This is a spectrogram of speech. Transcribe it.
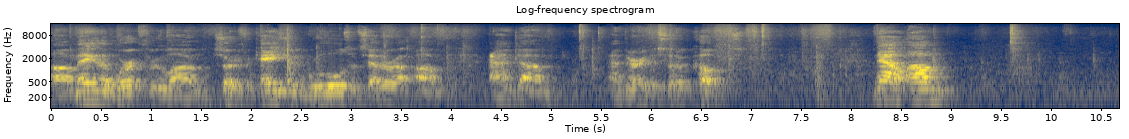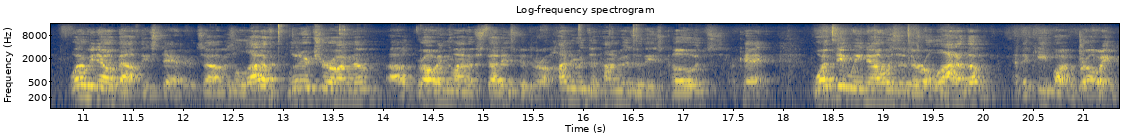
Uh, many of them work through um, certification, rules, etc., um, and, um, and various sort of codes. Now, um, what do we know about these standards? Uh, there's a lot of literature on them, uh, growing amount of studies because there are hundreds and hundreds of these codes. Okay, one thing we know is that there are a lot of them, and they keep on growing.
